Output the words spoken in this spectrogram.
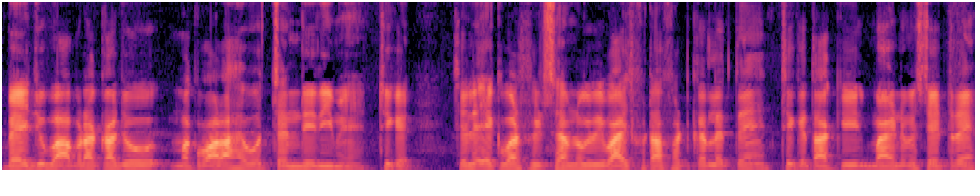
बैजू बाबरा का जो मकबरा है वो चंदेरी में है, ठीक है? चलिए एक बार फिर से हम लोग रिवाइज फटाफट कर लेते हैं, ठीक है, ताकि माइंड में सेट रहे।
